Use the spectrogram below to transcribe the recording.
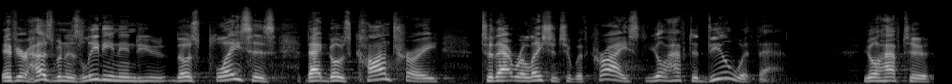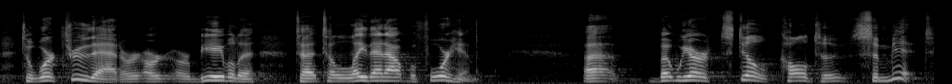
If your husband is leading into those places that goes contrary to that relationship with Christ, you'll have to deal with that. You'll have to, to work through that or, or, or be able to, to, to lay that out before Him. Uh, but we are still called to submit.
